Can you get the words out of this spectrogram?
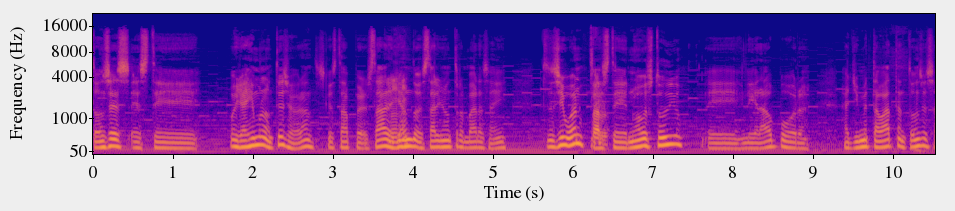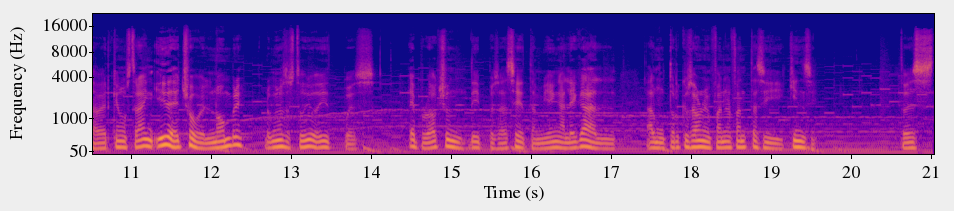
Entonces, este. Bueno, ya dijimos la noticia, ¿verdad? Es que estaba, estaba leyendo, estaba leyendo otras varas ahí. Entonces, sí, bueno, este nuevo estudio, eh, liderado por Hajime Tabata, entonces, a ver qué nos traen. Y de hecho, el nombre, Luminous Studio, pues el production pues hace también alega al, al, motor que usaron en Final Fantasy XV. Entonces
